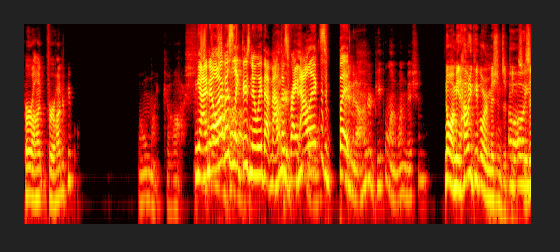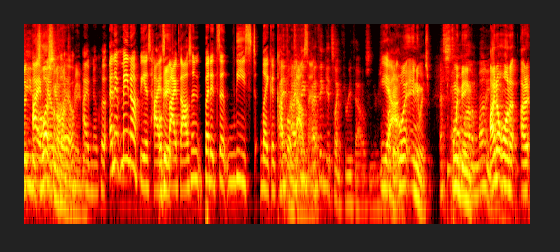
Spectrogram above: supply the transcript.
per hun- for hundred people. Oh my gosh. Yeah, I know. I was like, there's no way that math is right, people? Alex. Wait a But minute, 100 people on one mission? No, I mean, how many people are in missions of peace? Oh, oh, Is you it, mean I it's have less no than clue. hundred, maybe. I have no clue. And it may not be as high Okay. as 5,000, but it's at least like a couple I thousand. Think, I think it's like 3,000 or something. Yeah. Okay, well, anyways, That's still point a lot being, of money. I don't want to. I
